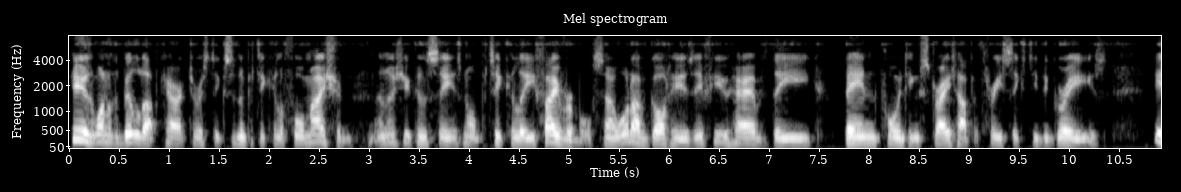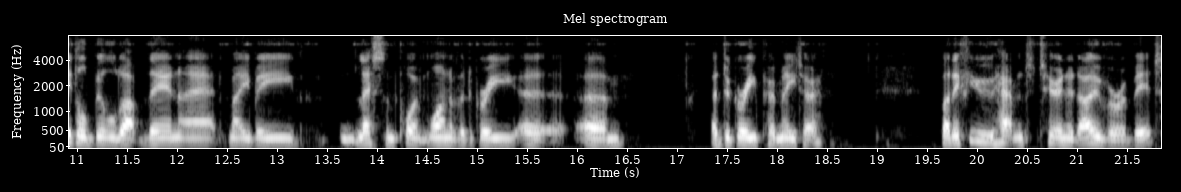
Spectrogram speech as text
here's one of the build-up characteristics in a particular formation. And as you can see, it's not particularly favourable. So what I've got is if you have the bend pointing straight up at 360 degrees, it'll build up then at maybe less than 0.1 of a degree uh, um, a degree per meter. But if you happen to turn it over a bit,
